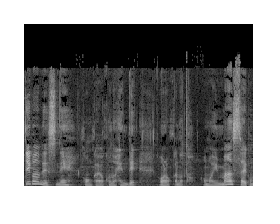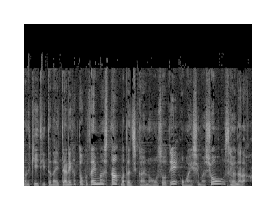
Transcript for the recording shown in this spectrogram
ということでですね、今回はこの辺で終わろうかなと思います。最後まで聞いていただいてありがとうございました。また次回の放送でお会いしましょう。さようなら。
